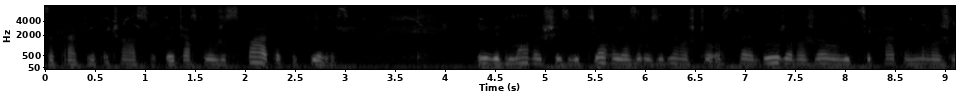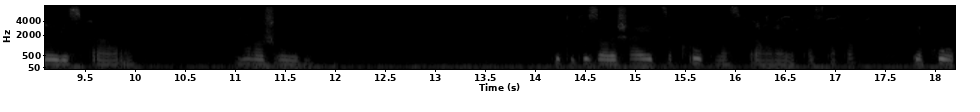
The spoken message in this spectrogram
затратні по часу, в той час, коли вже спати хотілося. І відмовившись від цього, я зрозуміла, що ось це дуже важливо відсікати неважливі справи. Неважливі. І тоді залишається крупна справа, якась така, яку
